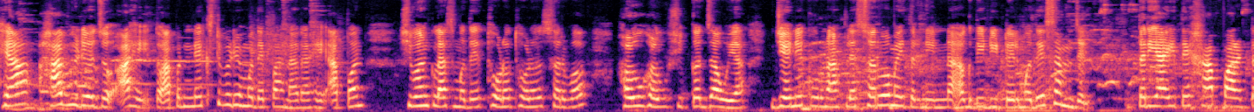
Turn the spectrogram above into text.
ह्या हा व्हिडिओ जो आहे तो आपण नेक्स्ट व्हिडिओमध्ये पाहणार आहे. आपण शिवण क्लासमध्ये थोडं थोडं सर्व हळूहळू शिकत जाऊया जेणेकरून आपल्या सर्व मैत्रिणींना अगदी डिटेलमध्ये समजेल. तर या इथे हा पार्ट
